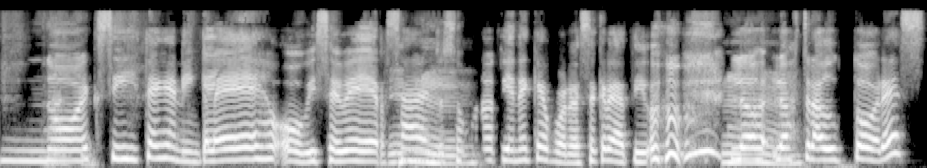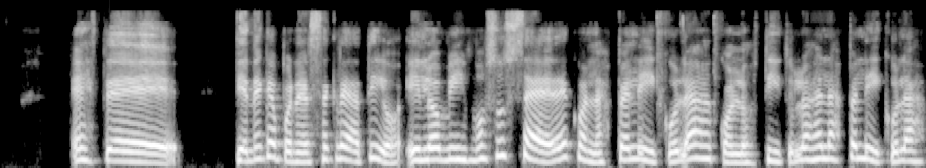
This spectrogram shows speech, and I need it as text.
no Ajá. existen en inglés o viceversa, entonces Ujú. uno tiene que ponerse creativo. Los, los Ujú. traductores, este, tienen que ponerse creativos. Y lo mismo sucede con las películas, con los títulos de las películas.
